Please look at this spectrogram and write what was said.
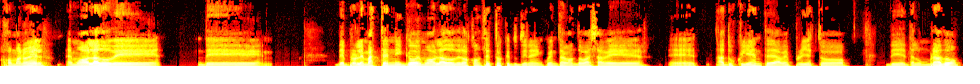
Juan Manuel, hemos hablado de, de problemas técnicos, hemos hablado de los conceptos que tú tienes en cuenta cuando vas a ver eh, a tus clientes, a ver proyectos de, alumbrado.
